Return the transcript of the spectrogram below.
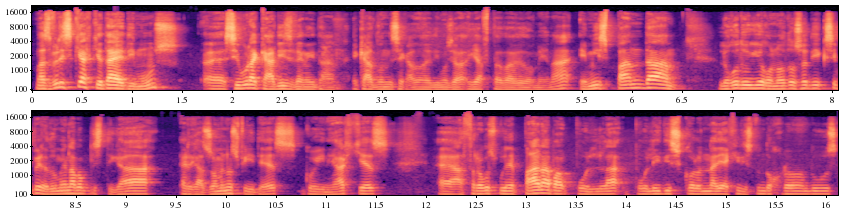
Μας βρίσκει αρκετά έτοιμους. Ε, σίγουρα κανείς δεν ήταν 100% έτοιμος για, για, αυτά τα δεδομένα. Εμείς πάντα, λόγω του γεγονότος ότι εξυπηρετούμε αποκλειστικά εργαζόμενους φοιτητές, οικογενειάρχες, ε, ανθρώπους που είναι πάρα πολλά, πολύ δύσκολο να διαχειριστούν τον χρόνο τους.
